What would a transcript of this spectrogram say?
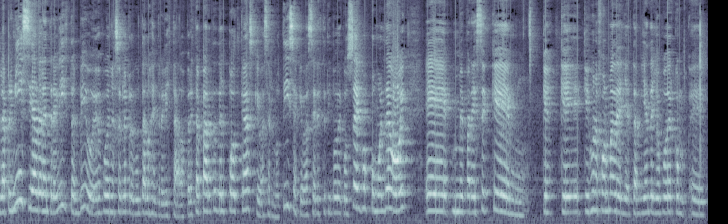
la, primicia de la entrevista en vivo. Es bueno hacerle preguntas a los entrevistados. Pero esta parte del podcast, que va a ser noticias, que va a ser este tipo de consejos, como el de hoy, eh, me parece que, que, es una forma de también de yo poder eh,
